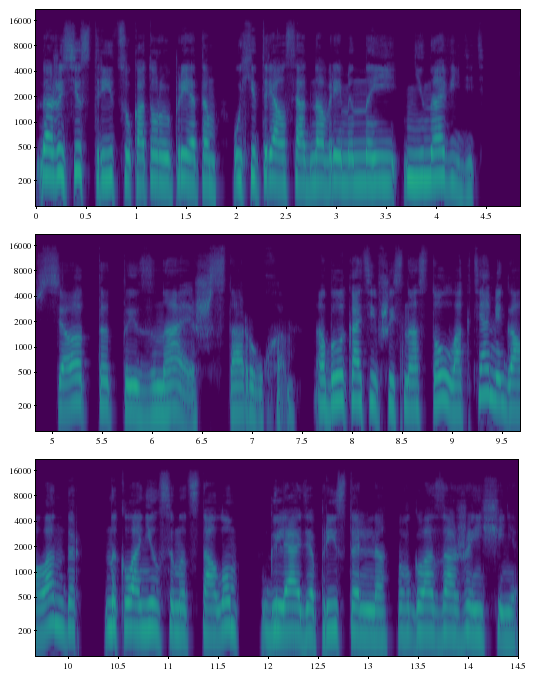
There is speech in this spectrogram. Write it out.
Даже сестрицу, которую при этом ухитрялся одновременно и ненавидеть. «Все-то ты знаешь, старуха». Облокотившись на стол локтями, Голландер наклонился над столом, глядя пристально в глаза женщине.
